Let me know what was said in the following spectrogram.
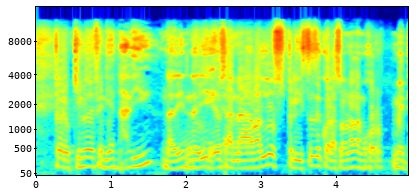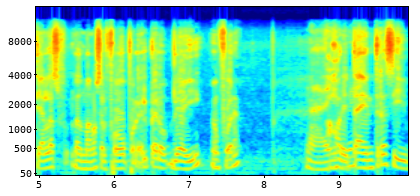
pero ¿quién lo defendía? Nadie, nadie, nadie. O sea, cabrón. nada más los priistas de corazón a lo mejor metían las, las manos al fuego por él, pero de ahí en fuera. Nadie, Ahorita güey. entras y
